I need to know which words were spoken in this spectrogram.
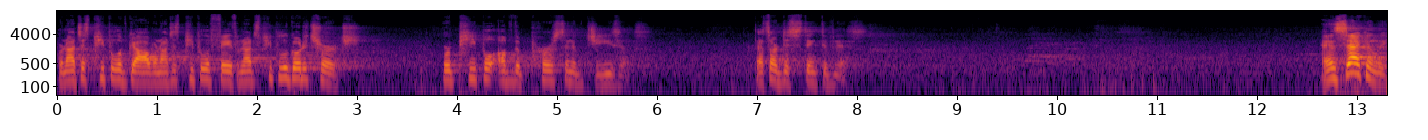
We're not just people of God, we're not just people of faith, we're not just people who go to church. We're people of the person of Jesus. That's our distinctiveness. And secondly,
